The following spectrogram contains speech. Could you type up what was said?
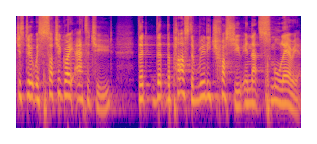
just do it with such a great attitude that, that the pastor really trusts you in that small area.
